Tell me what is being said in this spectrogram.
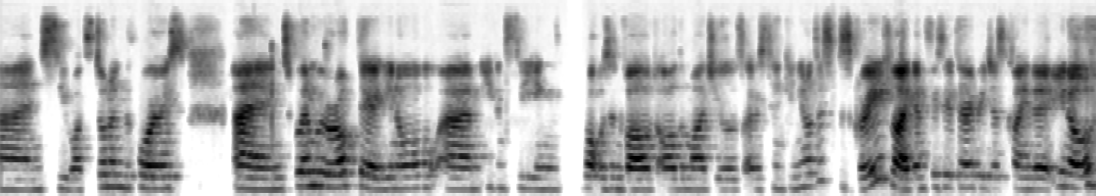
and see what's done in the course. And when we were up there, you know, um, even seeing what was involved, all the modules, I was thinking, you know, this is great. Like, and physiotherapy just kind of, you know,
